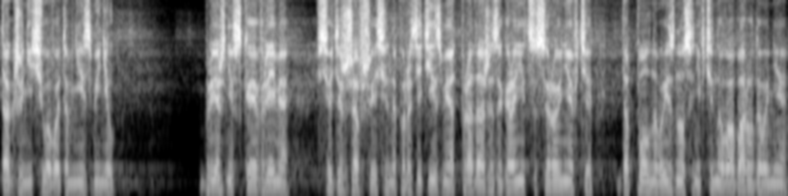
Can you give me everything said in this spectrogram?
также ничего в этом не изменил. Брежневское время – все державшееся на паразитизме от продажи за границу сырой нефти до полного износа нефтяного оборудования,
